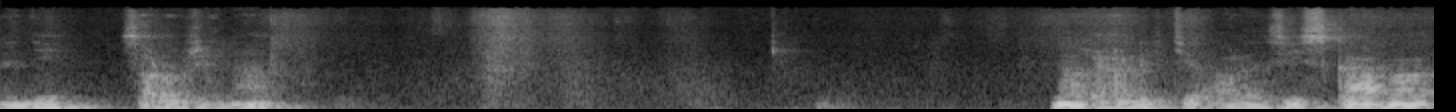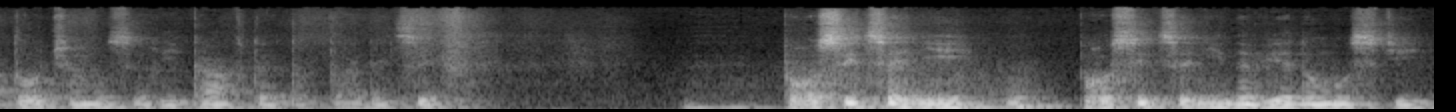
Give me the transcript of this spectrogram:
není založená na realitě, ale získává to, čemu se říká v této tradici prosycení, prosycení nevědomostí.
